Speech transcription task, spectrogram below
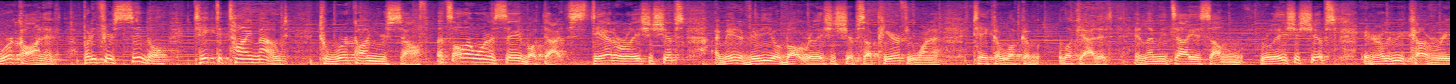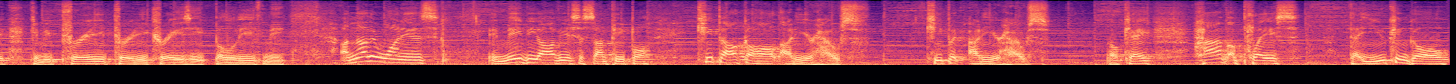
work on it. But if you're single, take the time out to work on yourself. That's all I want to say about that. Stay out of relationships. I made a video about relationships up here if you want to take a look, of, look at it. And let me tell you something, relationships in early recovery can be pretty, pretty crazy, believe me. Another one is, it may be obvious to some people, keep alcohol out of your house. Keep it out of your house, okay? Have a place that you can go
